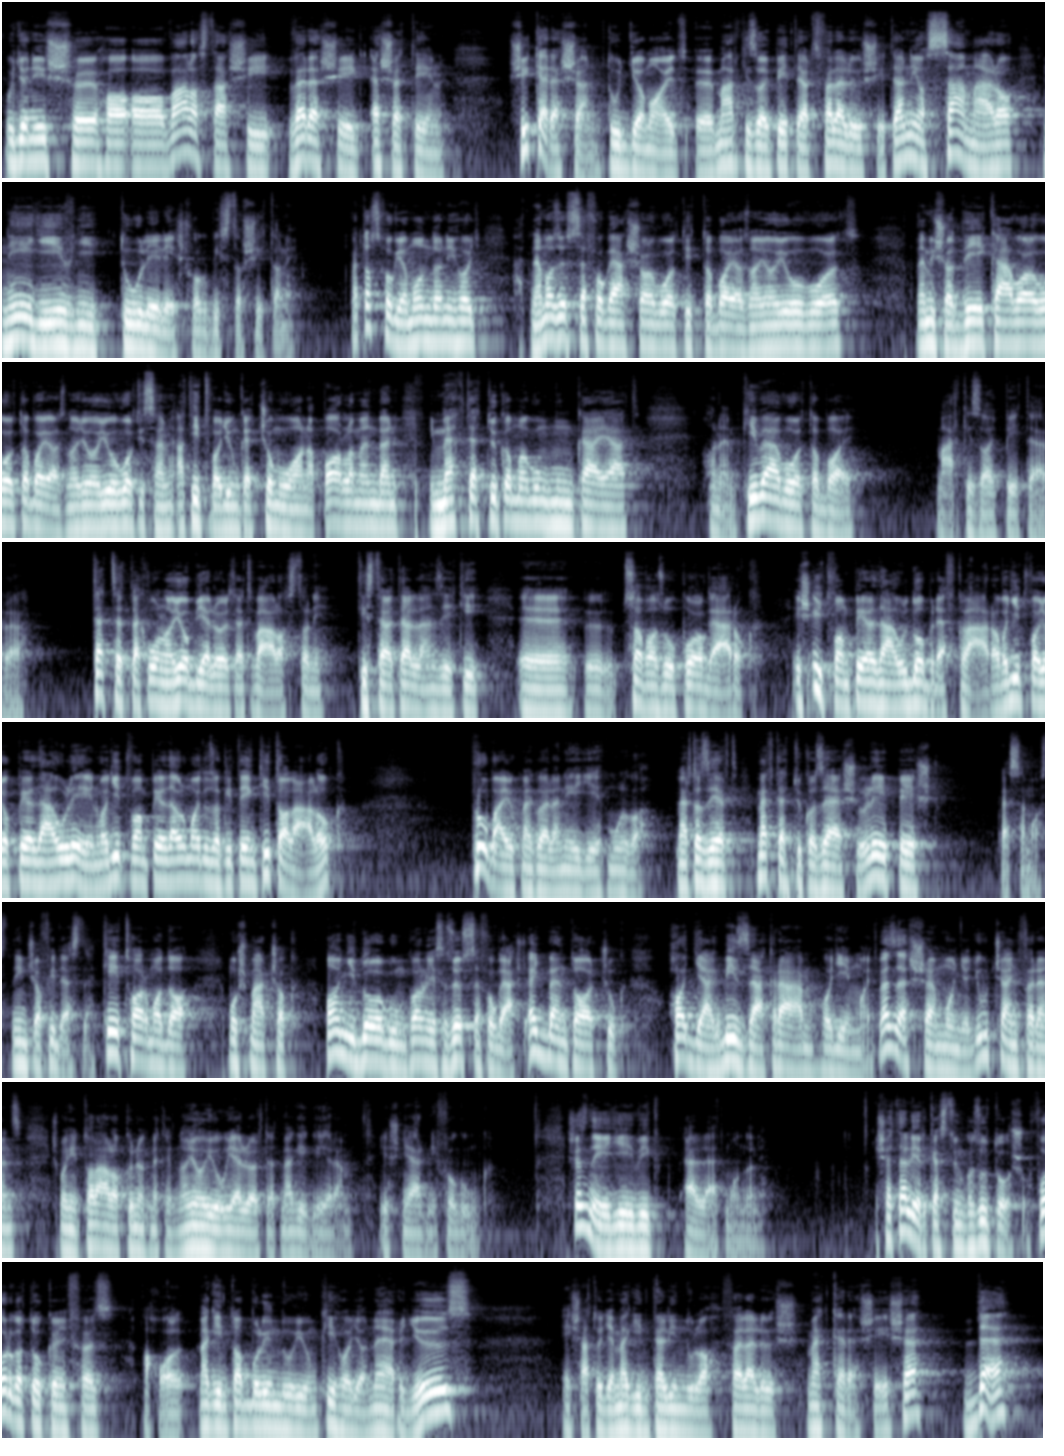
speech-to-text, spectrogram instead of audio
Ugyanis ha a választási vereség esetén sikeresen tudja majd Márkizaj Pétert felelőssé tenni, a számára négy évnyi túlélést fog biztosítani. Mert azt fogja mondani, hogy hát nem az összefogással volt itt a baj, az nagyon jó volt, nem is a DK-val volt a baj, az nagyon jó volt, hiszen hát itt vagyunk egy csomóan a parlamentben, mi megtettük a magunk munkáját, hanem kivel volt a baj? Márkizaj Péterrel. Tetszettek volna jobb jelöltet választani, tisztelt ellenzéki ö, ö, szavazó polgárok és itt van például Dobrev Klára, vagy itt vagyok például én, vagy itt van például majd az, akit én kitalálok, próbáljuk meg vele négy év múlva. Mert azért megtettük az első lépést, teszem azt, nincs a Fidesznek kétharmada, most már csak annyi dolgunk van, hogy ezt az összefogást egyben tartsuk, hagyják, bízzák rám, hogy én majd vezessem, mondja Gyurcsány Ferenc, és majd én találok önöknek egy nagyon jó jelöltet, megígérem, és nyerni fogunk. És ez négy évig el lehet mondani. És hát elérkeztünk az utolsó forgatókönyvhöz, ahol megint abból induljunk ki, hogy a NER győz, és hát ugye megint elindul a felelős megkeresése, de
